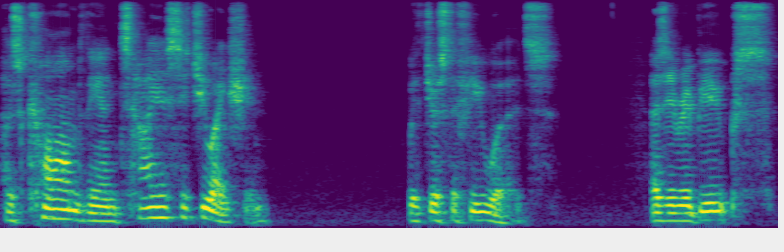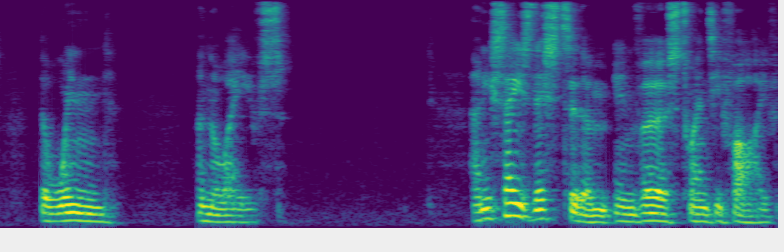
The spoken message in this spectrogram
has calmed the entire situation with just a few words as he rebukes the wind and the waves. And he says this to them in verse 25.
